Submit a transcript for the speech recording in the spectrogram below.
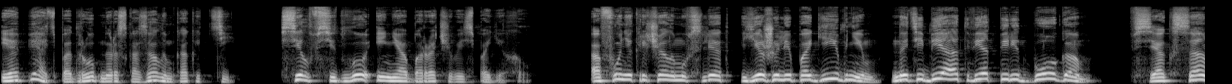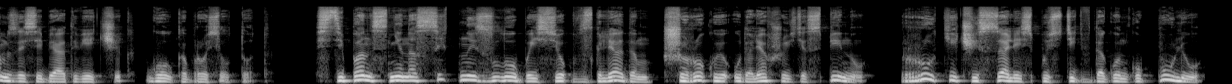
И опять подробно рассказал им, как идти. Сел в седло и, не оборачиваясь, поехал. Афоня кричал ему вслед «Ежели погибнем, на тебе ответ перед Богом!» «Всяк сам за себя ответчик», — гулко бросил тот. Степан с ненасытной злобой сёк взглядом широкую удалявшуюся спину, руки чесались пустить вдогонку пулю,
